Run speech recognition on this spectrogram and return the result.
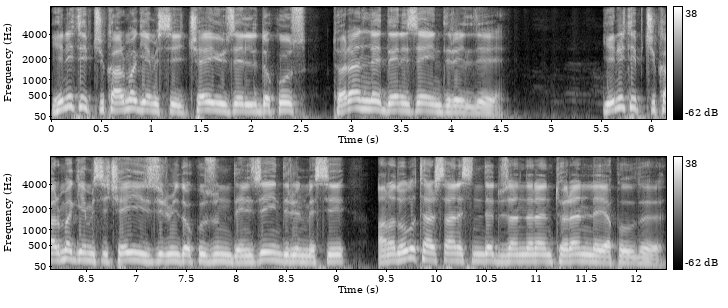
Yeni tip çıkarma gemisi Ç-159 törenle denize indirildi. Yeni tip çıkarma gemisi Ç-129'un denize indirilmesi Anadolu Tersanesi'nde düzenlenen törenle yapıldı.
